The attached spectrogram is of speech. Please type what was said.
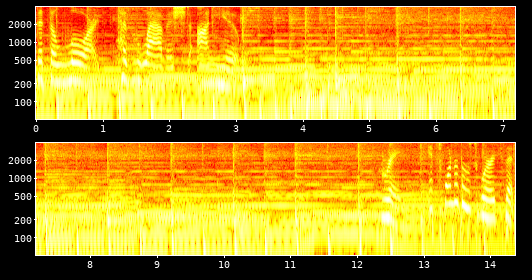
that the Lord has lavished on you. Grace. It's one of those words that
